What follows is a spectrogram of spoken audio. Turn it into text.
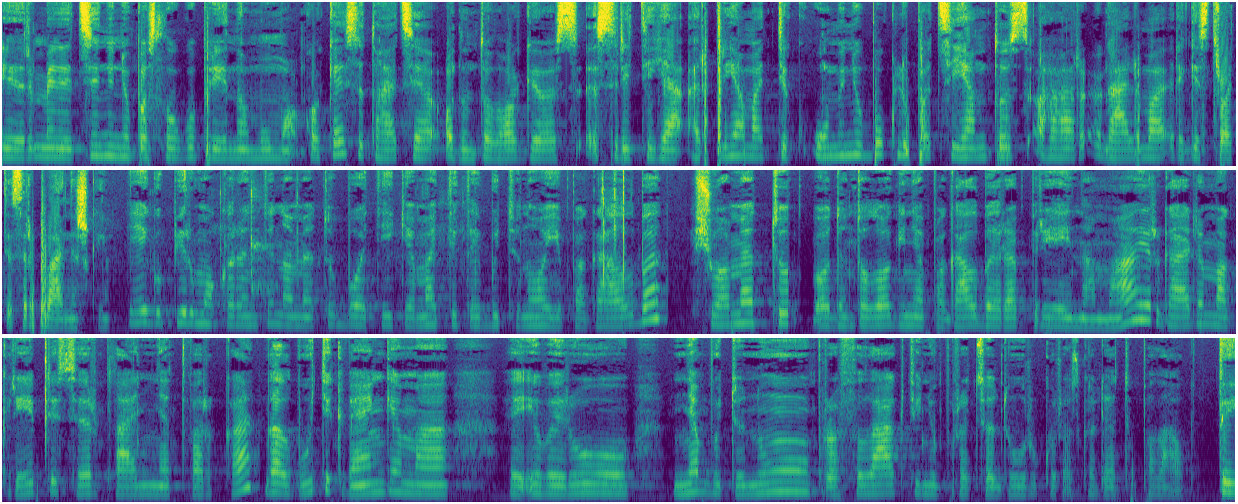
ir medicininių paslaugų prieinamumo. Kokia situacija odontologijos srityje? Ar priema tik ūminių būklių pacientus, ar galima registruotis ir planiškai? Jeigu pirmo karantino metu buvo teikiama tik tai būtinoji pagalba, šiuo metu odontologinė pagalba yra prieinama ir galima kreiptis ir planinė tvarka. Galbūt tik vengiama įvairių nebūtinų profilaktinių procedūrų, kurios galėtų palaukti. Tai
